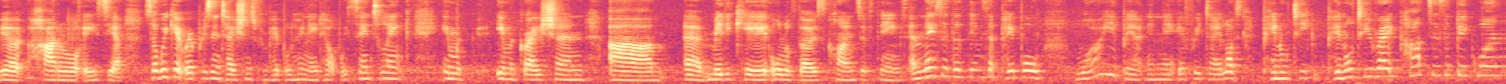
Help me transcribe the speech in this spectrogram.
know, harder or easier. So we get representations from people who need help with Centrelink, immig- immigration, um, uh, Medicare, all of those kinds of things. And these are the things that people worry about in their everyday lives. Penalty penalty rate cuts is a big one.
